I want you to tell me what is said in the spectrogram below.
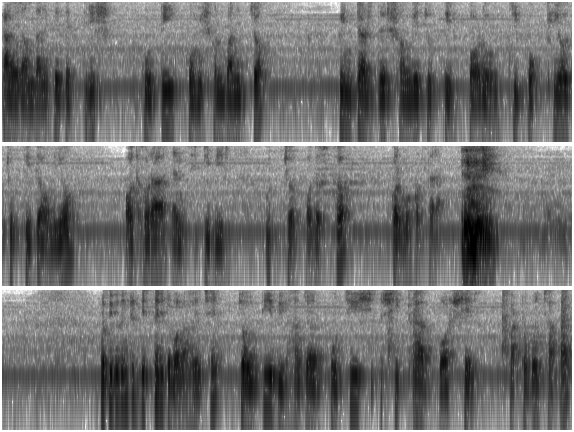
কাগজ আমদানিতে তেত্রিশ কোটি কমিশন বাণিজ্য। প্রিন্টার্সদের সঙ্গে চুক্তির পরও ত্রিপক্ষীয় চুক্তিতে অনিয়ম, অধরা এনসিটিভির উচ্চ পদস্থ কর্মকর্তারা। প্রতিবেদনটির বিস্তারিত বলা হয়েছে, চলতি দুই হাজার পঁচিশ শিক্ষাবর্ষের পাঠ্যবই ছাপায়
